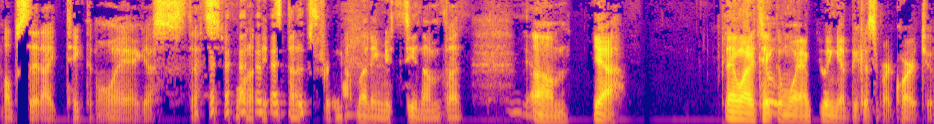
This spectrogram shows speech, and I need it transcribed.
Helps that I take them away. I guess that's one of the incentives for not letting me see them. But Yeah. um, yeah, and when I take So- them away, I'm doing it because I'm required to.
